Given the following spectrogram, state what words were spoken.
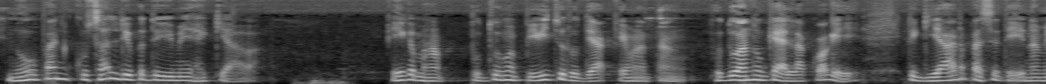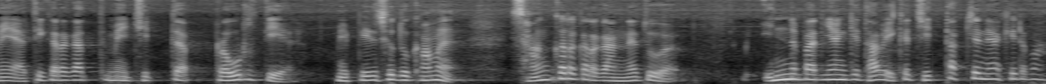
නෝපන් කුසල් ලිපදීමේ හැකියාව. ඒක මහා පුදුම පිවිතුරු දෙයක් එහෙම නැත්නම් බුදුහඳුන් කැලක් වගේ. ඒක ගියාට පස්සේ තේන මේ ඇති කරගත්ත මේ චිත්ත ප්‍රවෘත්තිය මේ පිරිසුදුකම සංකර කරගන්න නැතුව ඉන්න පරියන්කේ තව එක චිත්තක්ෂණයක් හිටපන්.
